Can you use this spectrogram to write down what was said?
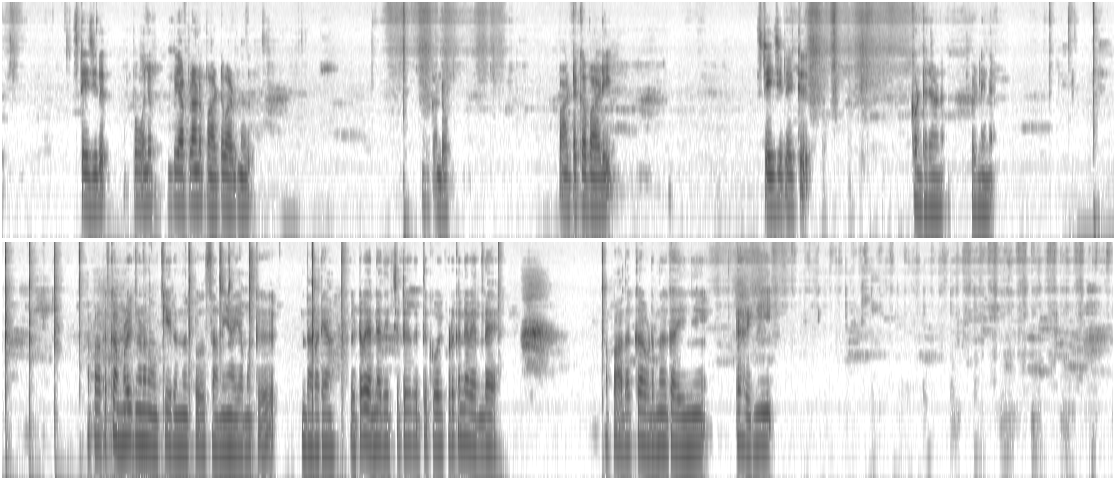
സ്റ്റേജിൽ അപ്പോൾ ഓന് വ്യാപ്പിളാണ് പാട്ട് പാടുന്നത്. കണ്ടോ? പാട്ടൊക്കെ പാടി സ്റ്റേജിലേക്ക് കൊണ്ടുവരാണ് പെണ്ണിനെ. അപ്പോൾ അതൊക്കെ നമ്മളിങ്ങനെ നോക്കിയിരുന്നപ്പോൾ സമയമായി നമുക്ക് എന്താ പറയുക വീട്ടിൽ വരണേ തിരിച്ചിട്ട് ഇത് കോഴിക്കോട് തന്നെ വരണ്ടേ? അപ്പോൾ അതൊക്കെ അവിടുന്ന് കഴിഞ്ഞ് ഇറങ്ങി.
